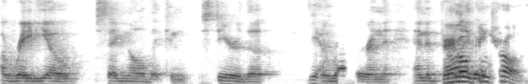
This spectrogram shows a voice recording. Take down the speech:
a radio signal that can steer the, Yeah, the rudder and and apparently remote control.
